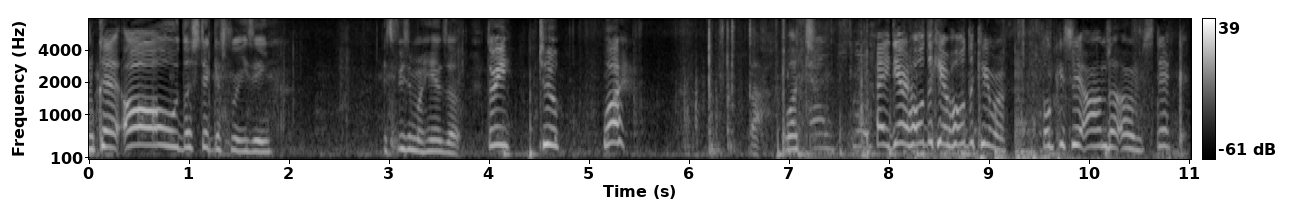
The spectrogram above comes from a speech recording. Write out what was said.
Okay. Oh, the stick is freezing. It's freezing my hands up. Three, two, one. Ah, what? Hey, Darren, hold the camera. Hold the camera. Focus it on the um stick.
